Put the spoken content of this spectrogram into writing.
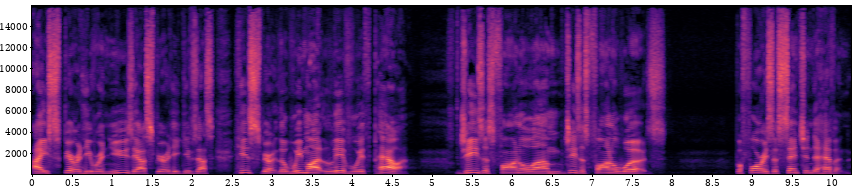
a spirit. He renews our spirit. He gives us His spirit that we might live with power. Jesus' final, um, Jesus' final words before his ascension to heaven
